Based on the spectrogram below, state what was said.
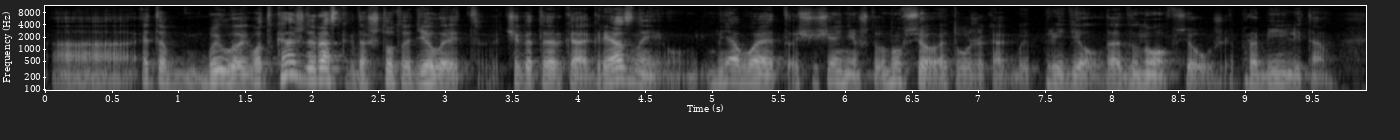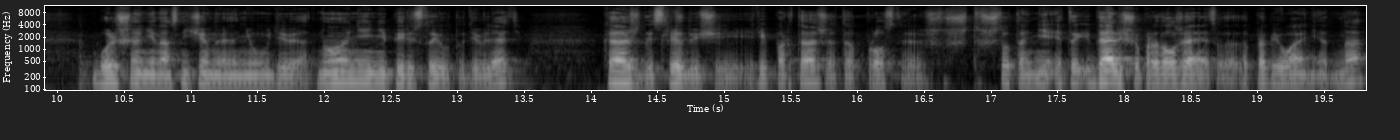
А, это было, вот каждый раз, когда что-то делает ЧГТРК грязный, у меня бывает ощущение, что ну все, это уже как бы предел, да, дно, все уже, пробили там. Больше они нас ничем, наверное, не удивят. Но они не перестают удивлять. Каждый следующий репортаж это просто что-то не... Это и дальше продолжается вот это пробивание дна.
